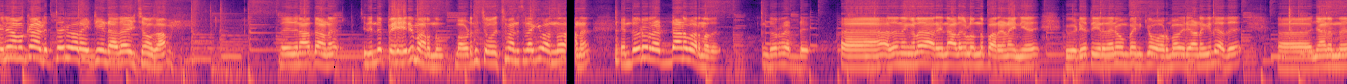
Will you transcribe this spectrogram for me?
ഇനി നമുക്ക് അടുത്തൊരു വെറൈറ്റി ഉണ്ട്. അത് അഴിച്ചു നോക്കാം. ഇതിനകത്താണ്. ഇതിന്റെ പേര് മറന്നു. അവിടുന്ന് ചോദിച്ച് മനസ്സിലാക്കി വന്നതാണ്. എന്തോ ഒരു റെഡാണ് പറഞ്ഞത്. എന്തോ ഒരു റെഡ് അത് നിങ്ങൾ അറിയുന്ന ആളുകളൊന്ന് പറയണം. ഇനി വീഡിയോ തീരുന്നതിന് മുമ്പ് എനിക്ക് ഓർമ്മ വരികയാണെങ്കിൽ അത് ഞാനൊന്ന്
